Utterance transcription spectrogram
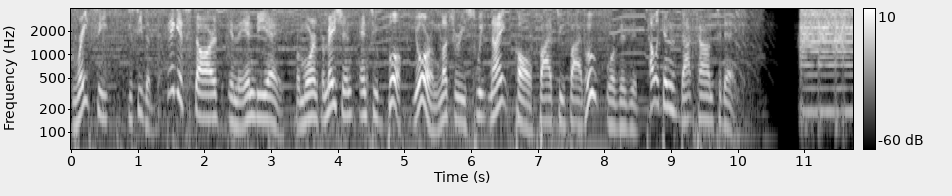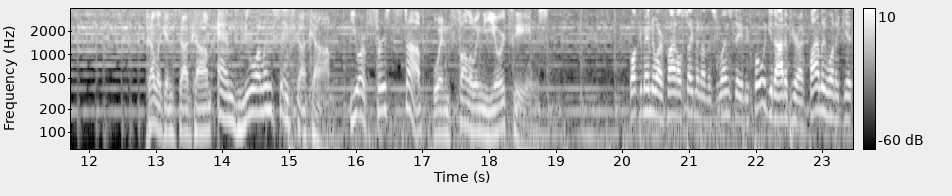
great seats to see the biggest stars in the NBA. For more information and to book your luxury suite night, call 525 Hoop or visit pelicans.com today. Pelicans.com and NewOrleansSaints.com. Your first stop when following your teams. Welcome into our final segment on this Wednesday. Before we get out of here, I finally want to get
